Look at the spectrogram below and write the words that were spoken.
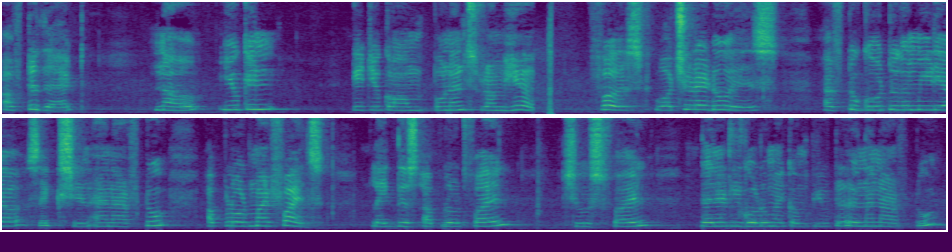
After that now you can get your components from here. First what should i do is i have to go to the media section and i have to upload my files. Like this upload file choose file. Then it will go to my computer and then i have to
